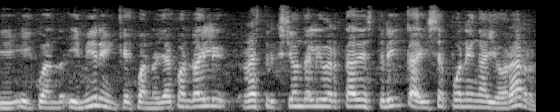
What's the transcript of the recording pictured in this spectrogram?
Y, cuando, y miren que cuando ya cuando hay restricción de libertad estricta, ahí se ponen a llorar.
